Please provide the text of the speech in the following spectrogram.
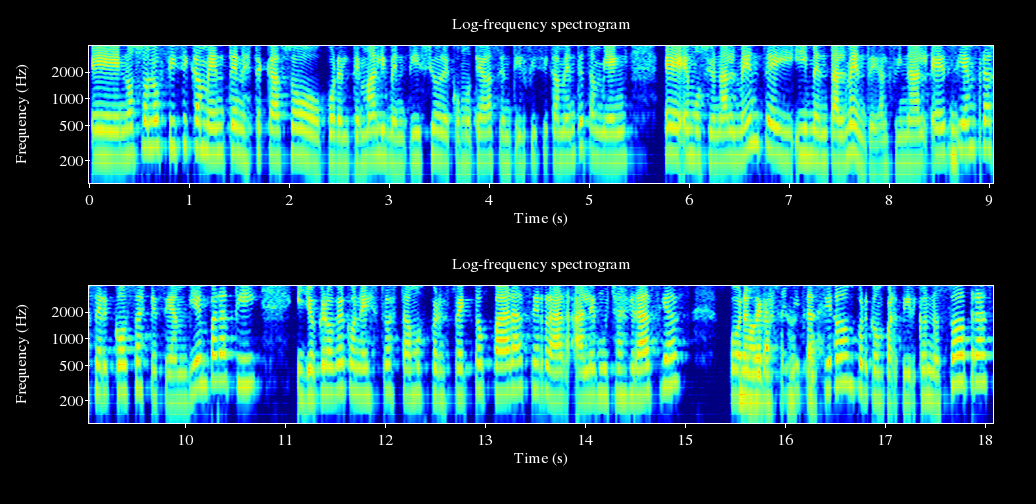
eh, no solo físicamente, en este caso por el tema alimenticio, de cómo te haga sentir físicamente, también eh, emocionalmente y, mentalmente. Al final es siempre hacer cosas que sean bien para ti y yo creo que con esto estamos perfectos para cerrar. Ale, muchas gracias por hacer la invitación, por compartir con nosotras.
